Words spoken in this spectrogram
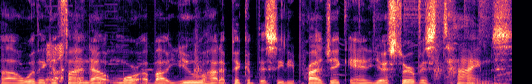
uh, where they can find out more about you, how to pick up the CD project, and your service times.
